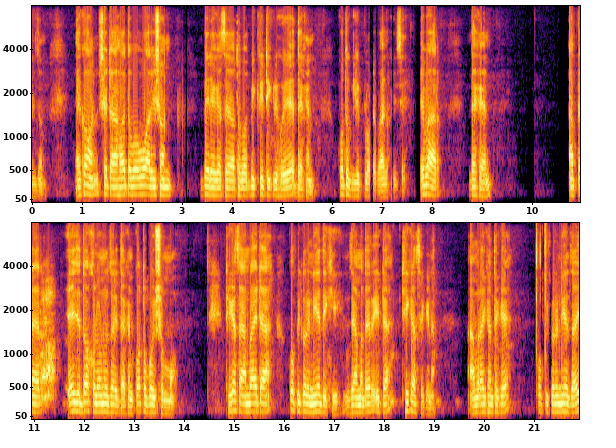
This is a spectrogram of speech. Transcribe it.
একজন। এখন সেটা হয়তো বা ওয়ারিশন বেড়ে গেছে অথবা বিক্রি টিক্রি হয়ে দেখেন কতগুলি প্লটে ভাগ হয়েছে। এবার দেখেন, আপনার এই যে দখল অনুযায়ী দেখেন কত বৈষম্য। ঠিক আছে, আমরা এটা কপি করে নিয়ে দেখি যে আমাদের এটা ঠিক আছে কিনা। আমরা এখান থেকে কপি করে নিয়ে যাই,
